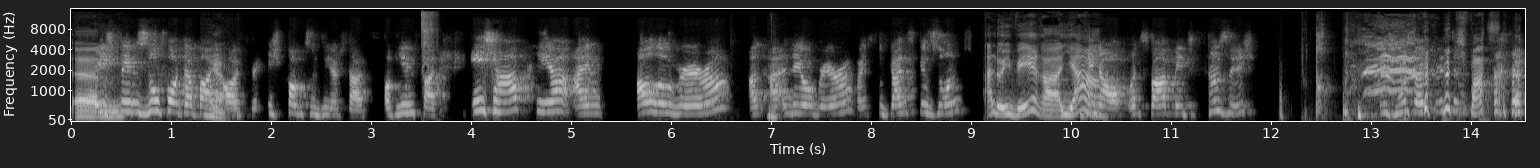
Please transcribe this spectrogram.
Ähm, ich bin sofort dabei, ja. Audrey. Ich komme zu dir, Schatz. Auf jeden Fall. Ich habe hier ein Aloe Vera, Aloe Vera, weißt du, ganz gesund. Aloe Vera, ja. Genau, und zwar mit Pfirsich. Ich muss ein bisschen,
